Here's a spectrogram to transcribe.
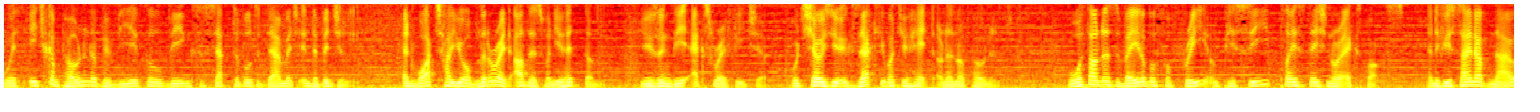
with each component of your vehicle being susceptible to damage individually, and watch how you obliterate others when you hit them, using the X-ray feature, which shows you exactly what you hit on an opponent. War Thunder is available for free on PC, PlayStation or Xbox, and if you sign up now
